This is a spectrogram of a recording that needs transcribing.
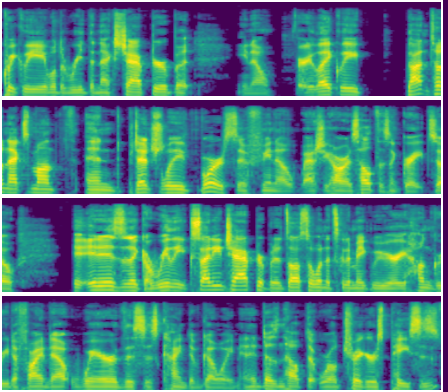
quickly able to read the next chapter, but you know, very likely not until next month, and potentially worse if you know Ashihara's health isn't great. So it, it is like a really exciting chapter, but it's also one that's going to make me very hungry to find out where this is kind of going. And it doesn't help that World Trigger's pace is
